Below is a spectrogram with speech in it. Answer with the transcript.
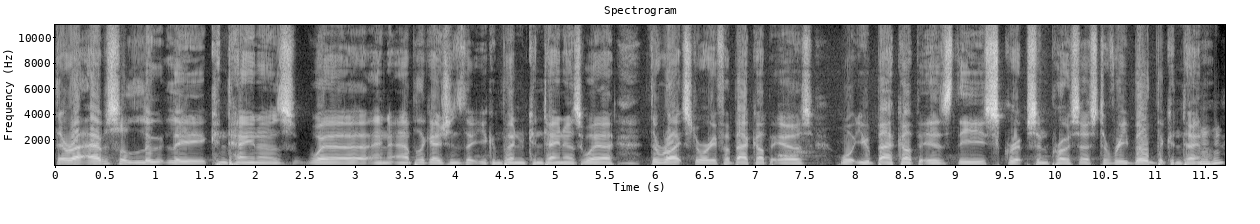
There are absolutely containers where and applications that you can put in containers where the right story for backup is what you backup is the scripts and process to rebuild the container,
